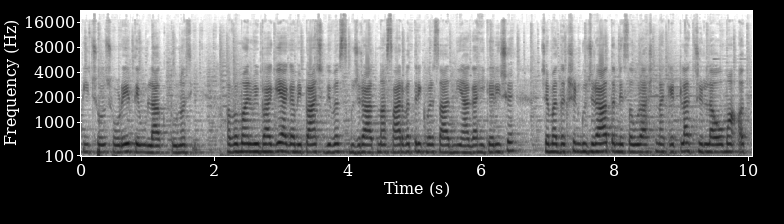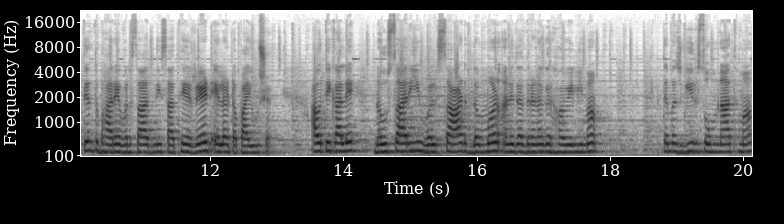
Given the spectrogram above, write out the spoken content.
પીછો છોડે તેવું લાગતું નથી. હવામાન વિભાગે આગામી પાંચ દિવસ ગુજરાતમાં સાર્વત્રિક વરસાદની આગાહી કરી છે, જેમાં દક્ષિણ ગુજરાત અને સૌરાષ્ટ્રના કેટલાક જિલ્લાઓમાં અત્યંત ભારે વરસાદની સાથે રેડ એલર્ટ અપાયું છે. આવતીકાલે નવસારી, વલસાડ, દમણ અને દાદરાનગર હવેલીમાં તેમજ ગીર સોમનાથમાં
